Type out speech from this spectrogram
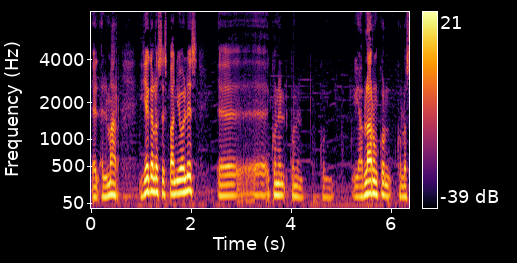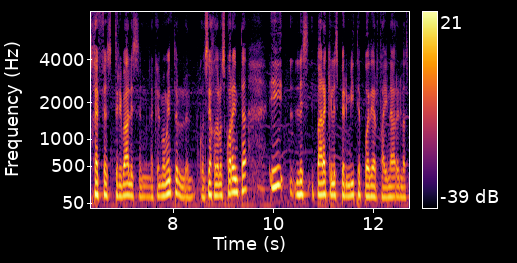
el, el mar. Llegan los españoles eh, con el, con el, con- y hablaron con, con los jefes tribales en aquel momento, el, el Consejo de los 40, y les, para que les permite poder faenar en las,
